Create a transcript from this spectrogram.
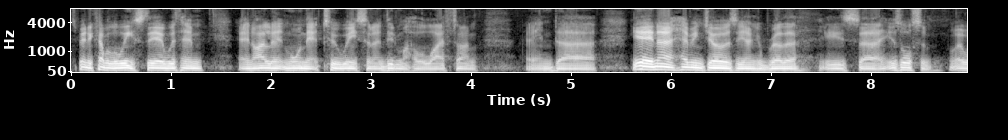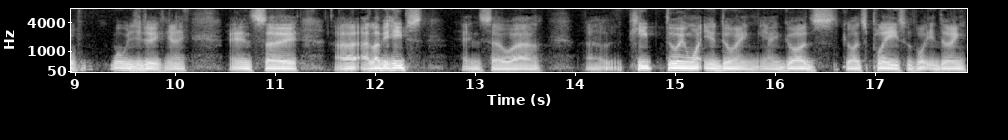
spent a couple of weeks there with him and I learnt more in that two weeks than I did my whole lifetime. And uh, yeah, no, having Joe as a younger brother is, uh, is awesome. Well, what would you do, you know? And so uh, I love you heaps. And so uh, uh, keep doing what you're doing. You know, God's, God's pleased with what you're doing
